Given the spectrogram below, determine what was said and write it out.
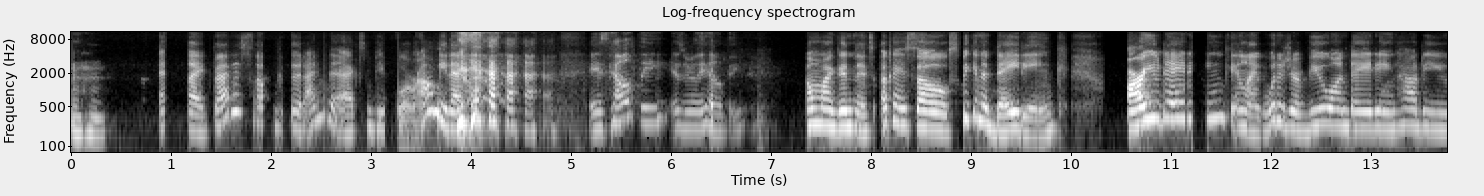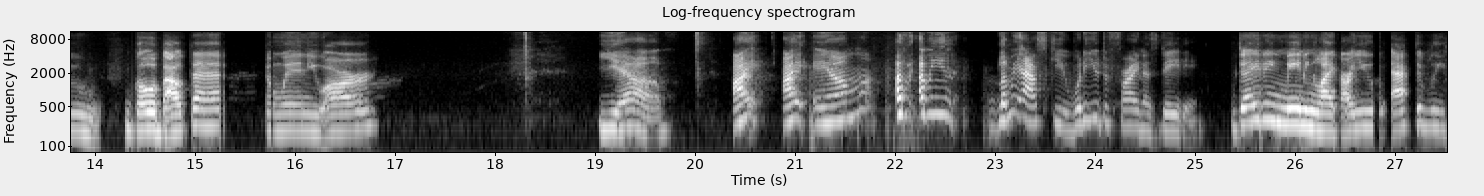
mm-hmm. Like that is so good. I need to ask some people around me that. it's healthy. It's really healthy. Oh my goodness. Okay, so speaking of dating, are you dating? And like, what is your view on dating? How do you go about that? And when you are? Yeah, I I am. I, I mean, let me ask you, what do you define as dating? Dating meaning like are you actively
